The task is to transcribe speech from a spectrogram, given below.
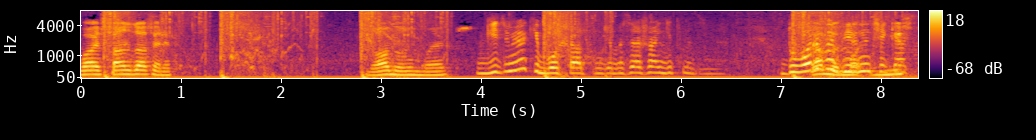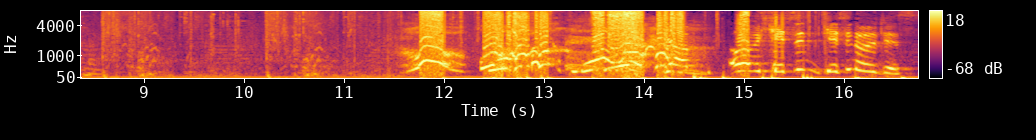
Vay sanza sen hep. Ne yapıyorsun oğlum manyak? Gitmiyor ki boşa atınca. Mesela şu an gitmedi yine. Da ve birini çekersen. ya abi kesin kesin öleceğiz.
